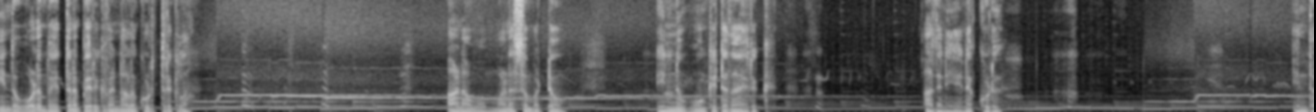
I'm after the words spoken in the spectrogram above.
இந்த உடம்ப எத்தனை பேருக்கு வேணாலும் கொடுத்துருக்கலாம். ஆனால் உன் மனசு மட்டும் இன்னும் உன்கிட்ட தான் இருக்கு. அதை நீ எனக்கு கொடு. இந்த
